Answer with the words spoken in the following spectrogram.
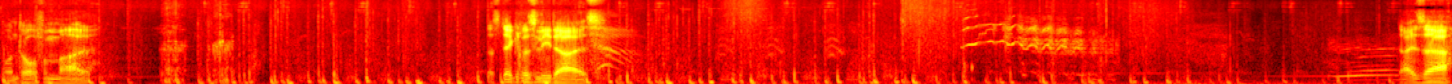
Und hoffen mal, dass der Grizzly da ist. Da ist er.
